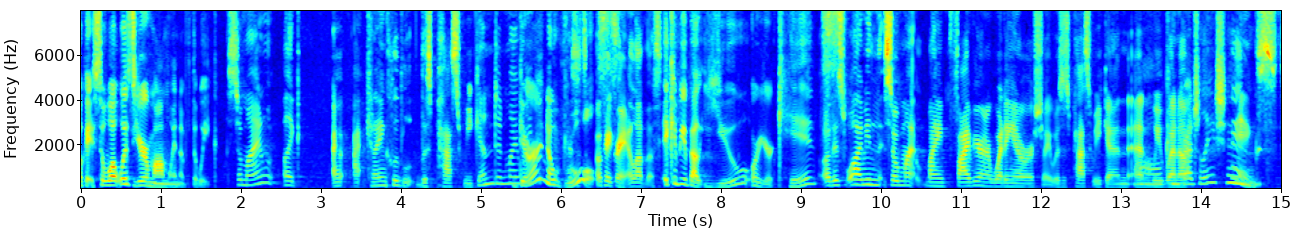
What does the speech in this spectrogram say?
Okay, so what was your mom win of the week? So mine, like, I, I, can I include this past weekend in my? There week? are no Because rules. Okay, great. I love this. It can be about you or your kids. Oh, this. Well, I mean, so my my five year wedding anniversary was this past weekend, and Aw, we went congratulations. up. Thanks.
